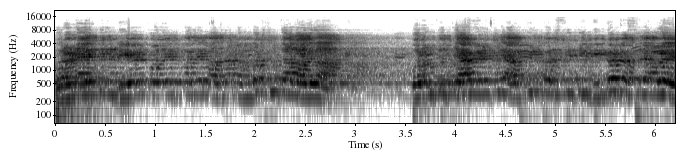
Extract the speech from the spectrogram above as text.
भरण्यातील डी एड कॉलेजमध्ये माझा नंबर सुद्धा लागला. परंतु त्यावेळेची आर्थिक परिस्थिती बिकट असल्यामुळे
